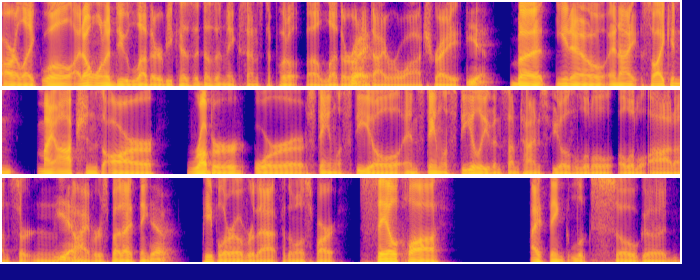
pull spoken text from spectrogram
are like, well, I don't want to do leather because it doesn't make sense to put a, leather on a diver watch, right? Yeah, But you know, and I so I can my options are rubber or stainless steel, and stainless steel even sometimes feels a little a little odd on certain Yeah. divers, but I think yeah. people are over that for the most part. Sailcloth, I think, looks so good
